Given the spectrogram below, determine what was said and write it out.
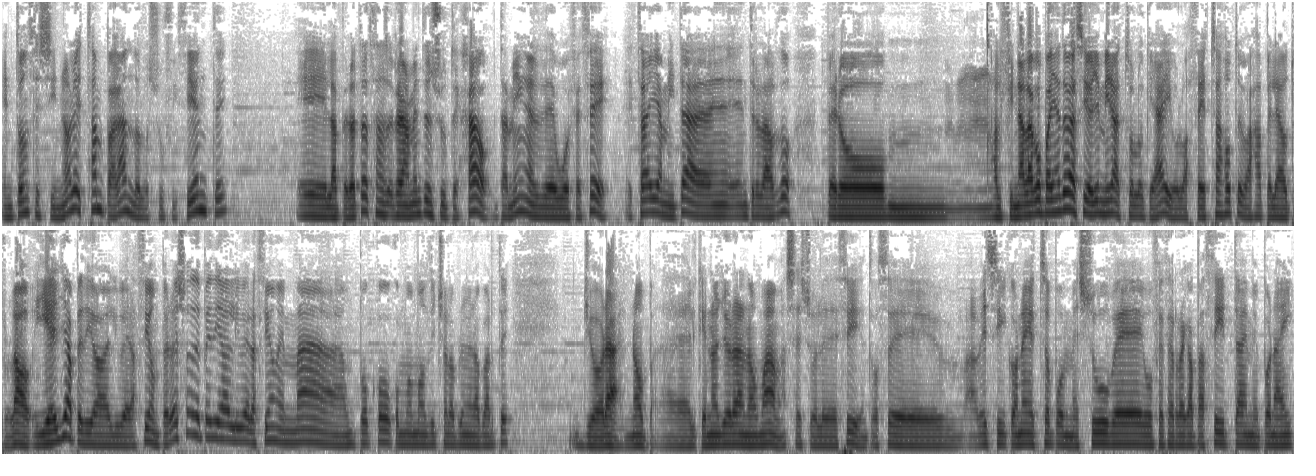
Entonces, si no le están pagando lo suficiente, eh, la pelota está realmente en su tejado. También el de UFC. Está ahí a mitad entre las dos. Pero mm, al final la compañía te va a decir, oye, mira, esto es lo que hay. O lo aceptas o te vas a pelear a otro lado. Y él ya ha pedido la liberación. Pero eso de pedir la liberación es más, un poco, como hemos dicho en la primera parte, llorar, ¿no? Para el que no llora no mama, se suele decir. Entonces, a ver si con esto pues me sube, UFC recapacita y me pone ahí.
